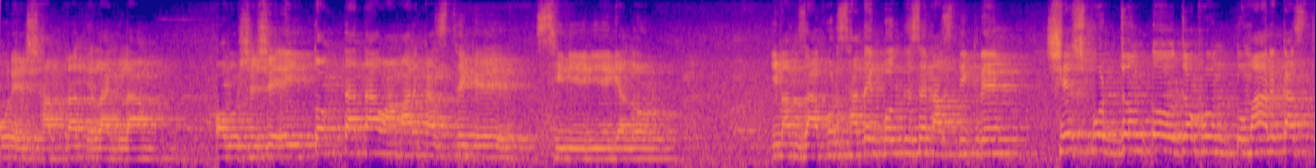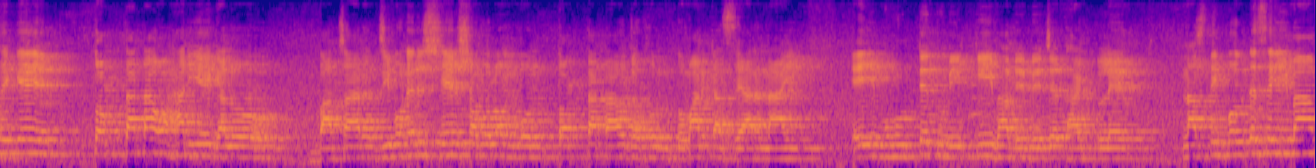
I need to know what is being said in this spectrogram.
করে সাঁতরাতে লাগলাম। অবশেষে এই তক্তাটাও আমার কাছ থেকে ছিনিয়ে নিয়ে গেল। ইমাম জাফর সাদেক বলতেছে, নাস্তিকরে, শেষ পর্যন্ত যখন তোমার কাছ থেকে তক্তাটাও হারিয়ে গেল, বাঁচার জীবনের শেষ অবলম্বন তক্তাটাও যখন তোমার কাছে আর নাই, এই মুহূর্তে তুমি কীভাবে বেঁচে থাকলে? নাস্তিক বলতেছে, ইমাম,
